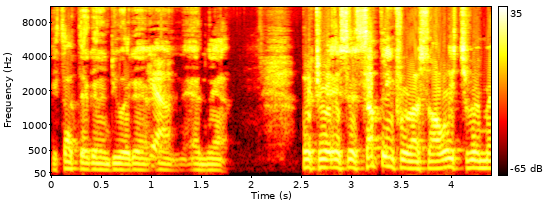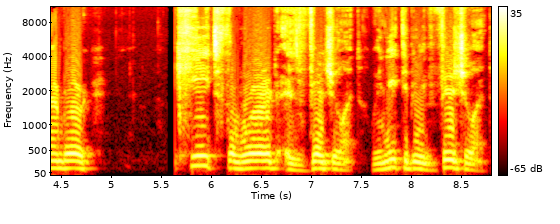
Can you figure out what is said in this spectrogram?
We thought they were going to do it in and yeah. that. But it's something for us always to remember. Key to the word is vigilant. We need to be vigilant.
